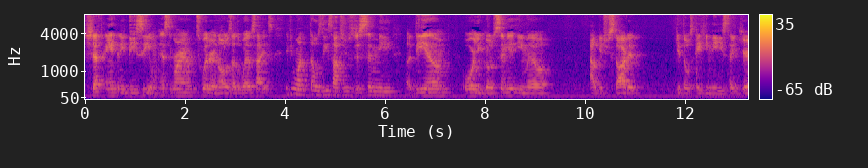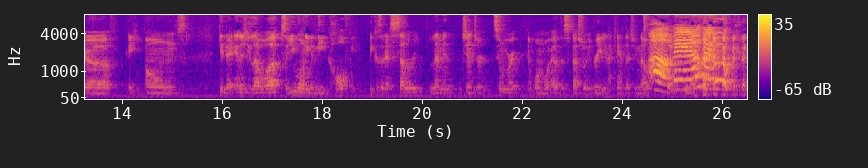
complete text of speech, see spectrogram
Chef Anthony DC on Instagram, Twitter, and all those other websites. If you want those detox juices, just send me a DM or you can go send me an email. I'll get you started. Get those achy knees taken care of, achy bones, get that energy level up so you won't even need coffee because of that celery, lemon, ginger, turmeric, and one more other special ingredient I can't let you know. Oh, man, I was like,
